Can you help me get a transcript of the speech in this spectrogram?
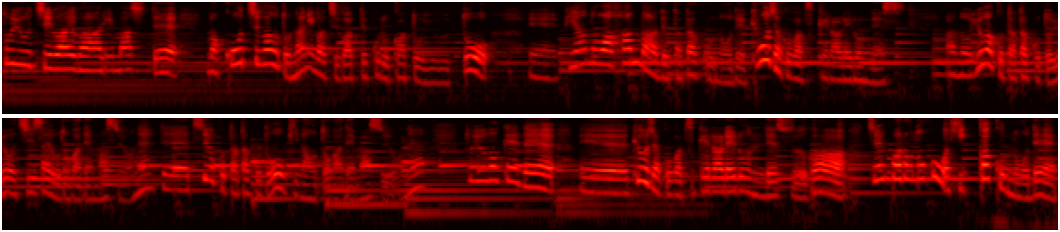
という違いがありまして、まあ、こう違うと何が違ってくるかというと、えー、ピアノはハンマーで叩くので強弱がつけられるんです。あの弱く叩くと小さい音が出ますよね。で強く叩くと大きな音が出ますよね。というわけで、えー、強弱がつけられるんですがチェンバロの方は引っかくので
